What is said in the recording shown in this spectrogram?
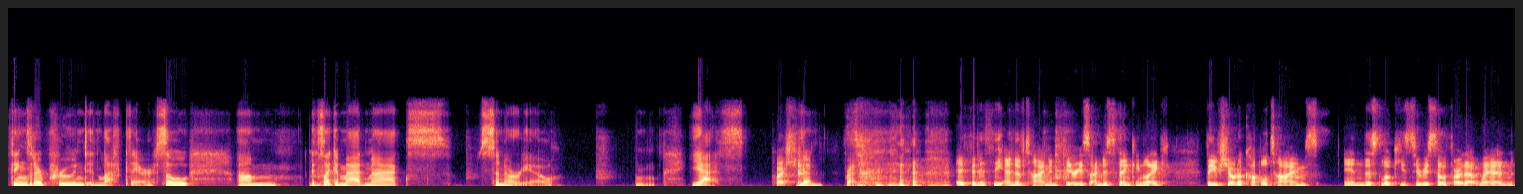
things that are pruned and left there. So um, it's like a Mad Max scenario. Mm. Yes. Question. Yeah. Mhm. if it is the end of time in theory, so I'm just thinking like they've showed a couple times in this Loki series so far that when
